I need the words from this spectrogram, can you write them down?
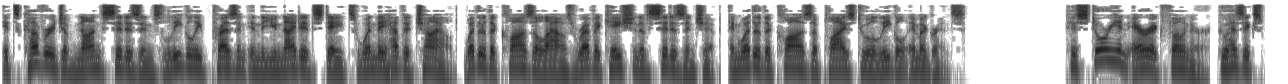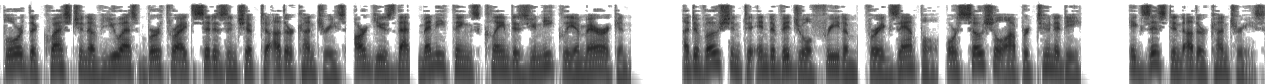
its coverage of non-citizens legally present in the United States when they have a child, whether the clause allows revocation of citizenship, and whether the clause applies to illegal immigrants. Historian Eric Foner, who has explored the question of U.S. birthright citizenship to other countries, argues that, many things claimed as uniquely American—a devotion to individual freedom, for example, or social opportunity, exist in other countries.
